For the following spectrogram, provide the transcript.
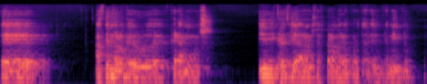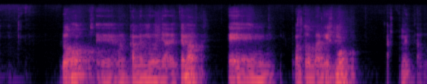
eh, haciendo lo que queramos y que el ciudadano está esperando la puerta del ayuntamiento. Luego, eh, bueno, cambiando ya de tema, en cuanto a urbanismo, has comentado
